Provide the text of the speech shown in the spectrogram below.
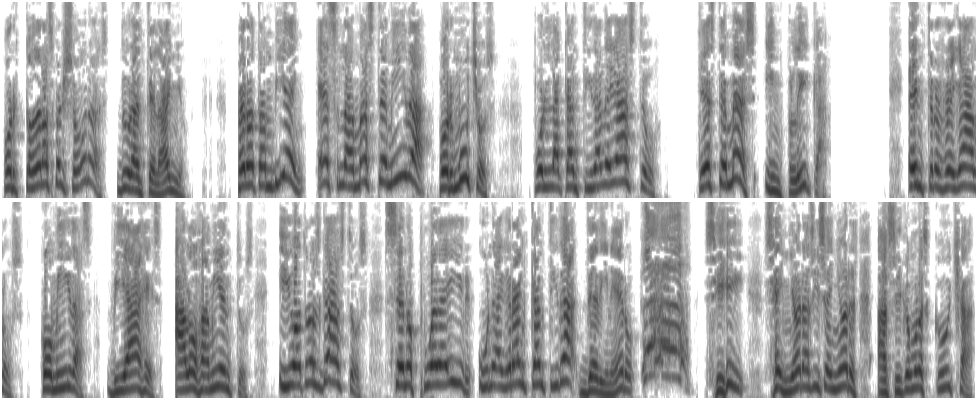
por todas las personas durante el año, pero también es la más temida por muchos por la cantidad de gasto que este mes implica. Entre regalos, comidas, viajes, alojamientos y otros gastos, se nos puede ir una gran cantidad de dinero. Sí, señoras y señores, así como lo escucha,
